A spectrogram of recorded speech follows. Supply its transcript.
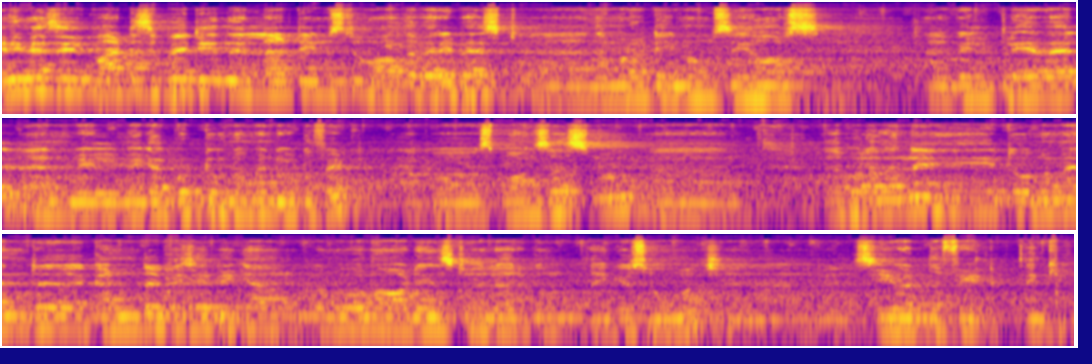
എനിവേസ് പാർട്ടിസിപ്പേറ്റ് ചെയ്യുന്ന എല്ലാ ടീംസിനും ഓൾ ദ വെരി ബെസ്റ്റ് നമ്മുടെ ടീമും sea horse will play well and will make a good tournament out of it അപ്പോൾ സ്പോൺസേഴ്സിനും അതുപോലെ തന്നെ ഈ ടൂർണമെന്റ് കണ്ട് വിജയിപ്പിക്കാൻ കൊണ്ടുപോകുന്ന ഓഡിയൻസിനും എല്ലാവർക്കും thank you so much will see you at the field thank you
